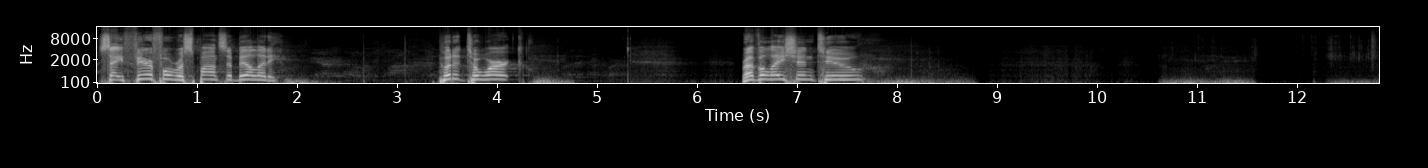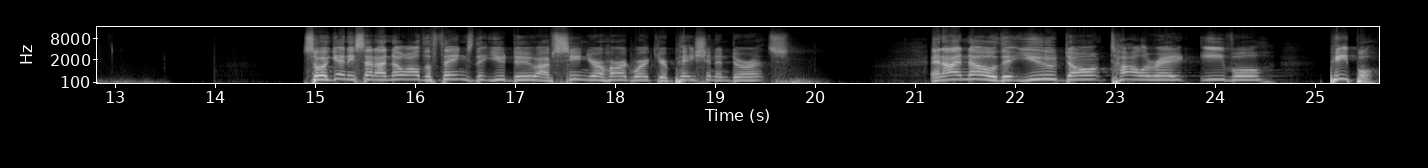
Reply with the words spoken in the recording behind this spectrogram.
Say fearful responsibility. Put it to work. Revelation 2. So again, he said, I know all the things that you do. I've seen your hard work, your patient endurance. And I know that you don't tolerate evil people.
